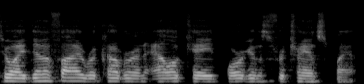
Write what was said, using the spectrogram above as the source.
to identify, recover, and allocate organs for transplant.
